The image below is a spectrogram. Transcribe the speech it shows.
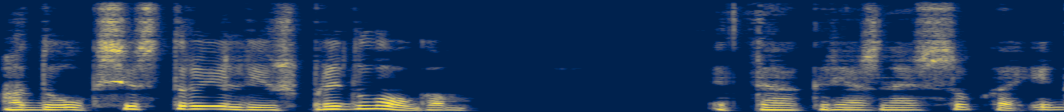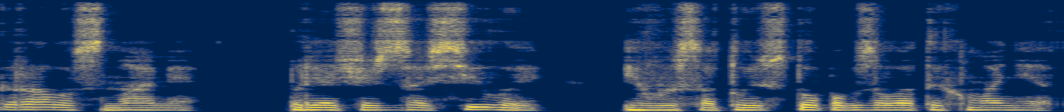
а долг сестры лишь предлогом. Эта грязная сука играла с нами, прячась за силой и высотой стопок золотых монет.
